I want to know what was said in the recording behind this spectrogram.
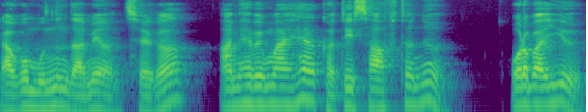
라고 묻는다면 제가 I'm having my haircut this afternoon. What about you?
